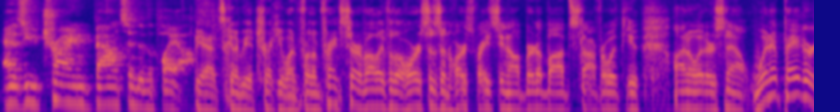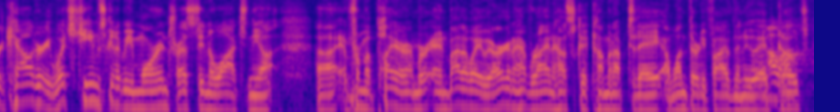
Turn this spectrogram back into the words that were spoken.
as you try and bounce into the playoffs. Yeah, it's going to be a tricky one for them. Frank Seravalli for the horses and horse racing. Alberta Bob Stauffer with you on Oilers now. Winnipeg or Calgary? Which team's going to be more interesting to watch in the uh, from a player? And by the way, we are going to have Ryan Huska coming up today at 1:35, the new head oh, coach. Wow.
